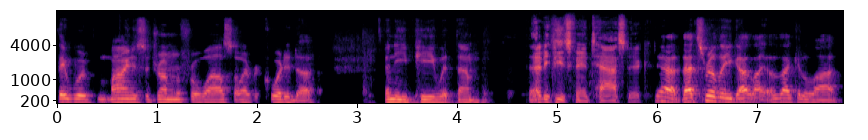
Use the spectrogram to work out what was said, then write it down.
they were mine as a drummer for a while, so I recorded a an EP with them. that EP is fantastic Yeah, that's really I like I like it a lot.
